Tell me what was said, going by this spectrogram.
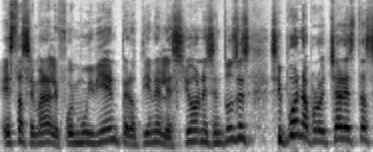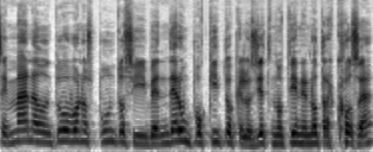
Esta semana le fue muy bien, pero tiene lesiones. Entonces, si pueden aprovechar esta semana donde tuvo buenos puntos y vender un poquito que los Jets no tienen otra cosa,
